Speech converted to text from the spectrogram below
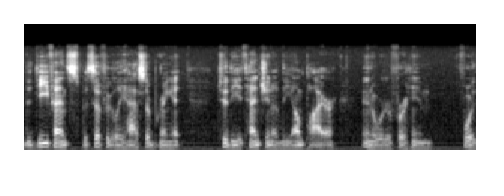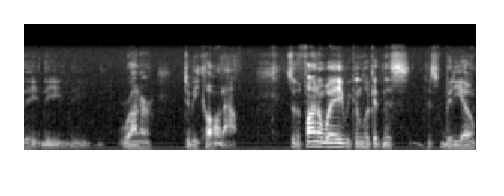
the defense specifically has to bring it to the attention of the umpire in order for him for the, the, the runner to be called out. So the final way we can look at this this video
